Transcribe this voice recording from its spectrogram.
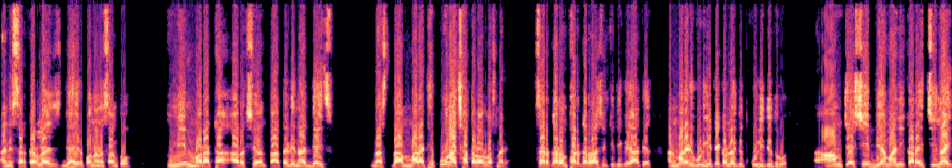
आणि सरकारला जाहीरपणानं सांगतो तुम्ही मराठा आरक्षण तातडीनं द्यायचं. नसता मराठी पुन्हा छाताडावर बसणार आहे. सरकार फारकार असे किती काही आतेच आणि मराठी गुडघे टेकायला येतात कुली येत रोज. आमच्याशी बेमानी करायची नाही.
